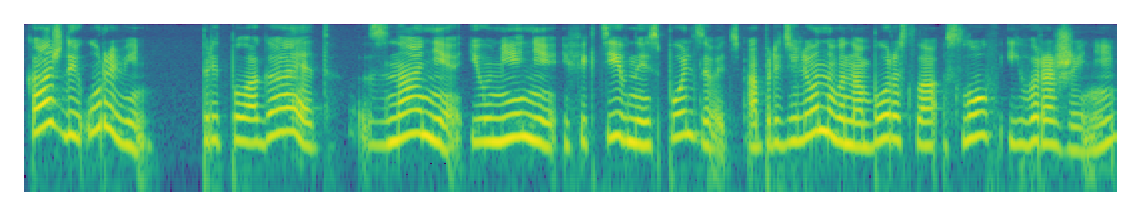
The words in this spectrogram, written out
каждый уровень предполагает знание и умение эффективно использовать определённого набора сло слов и выражений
